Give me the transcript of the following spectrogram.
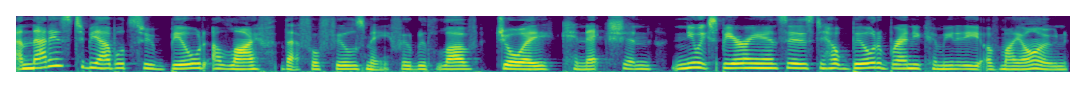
and that is to be able to build a life that fulfills me, filled with love, joy, connection, new experiences, to help build a brand new community of my own,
